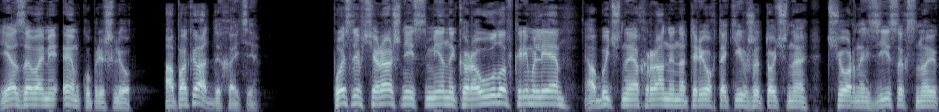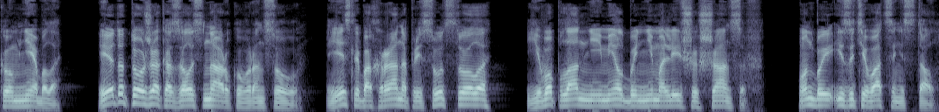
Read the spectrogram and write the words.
я за вами Эмку пришлю, а пока отдыхайте». После вчерашней смены караула в Кремле обычной охраны на трех таких же точно черных ЗИСах с Новиковым не было. И это тоже оказалось на руку Воронцову. Если бы охрана присутствовала, его план не имел бы ни малейших шансов. Он бы и затеваться не стал.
